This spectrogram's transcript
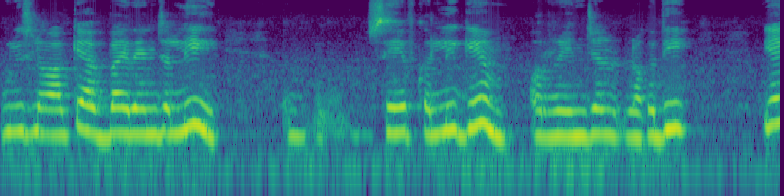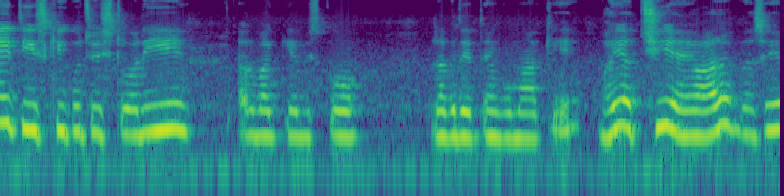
पुलिस लगा के एफ़ बाई रेंजर ली सेव कर ली गेम और रेंजर रख दी। यही थी इसकी कुछ स्टोरी और बाकी अब इसको रख देते हैं घुमा के। भाई अच्छी है यार, वैसे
